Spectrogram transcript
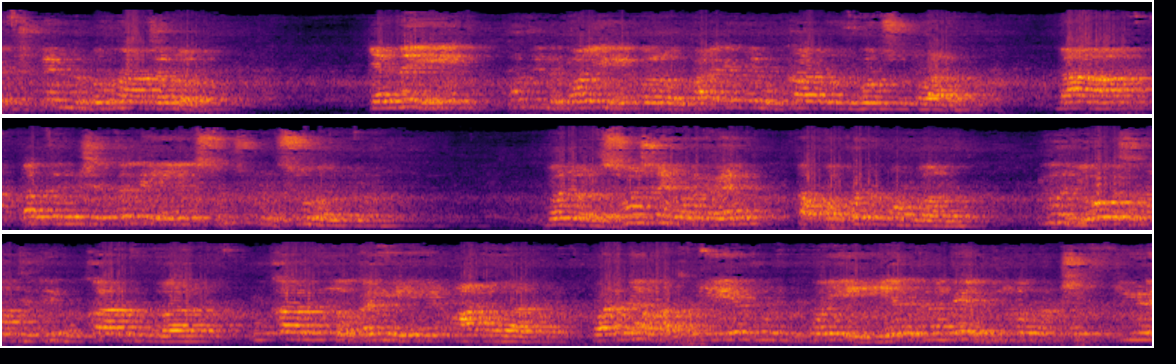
கிருஷ்ணன் குருநாதர் என்னை கூட்டிட்டு போய் ஒரு பலகையில் உட்கார்ந்து போது சொல்றாரு நான் பத்து நிமிஷத்துல சூட்சும ஒரு சூச்சனை கொடுக்கிறேன் அப்ப கொண்டு போகணும் యోగ సమాధి ఉక్కారు ఉక్కారులో కలిగి ఆటవారు వాళ్ళనే వారు ఏ గురికి పోయి ఏకంగానే దుర్గపక్షిక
